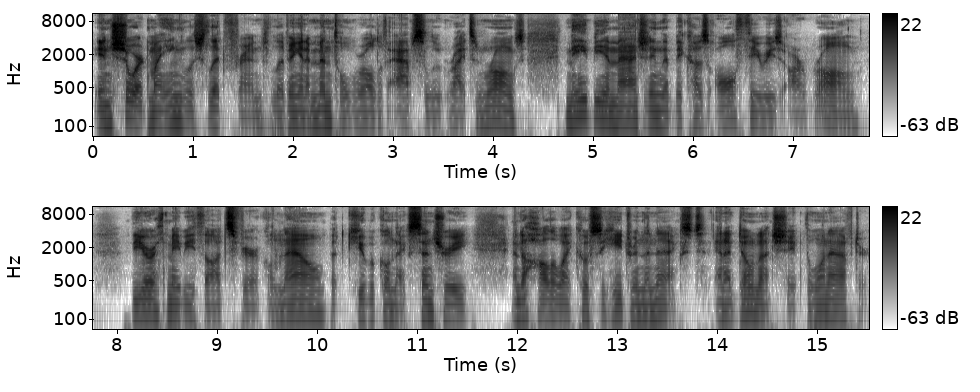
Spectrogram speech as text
In short, my English lit friend, living in a mental world of absolute rights and wrongs, may be imagining that because all theories are wrong, the Earth may be thought spherical now, but cubical next century, and a hollow icosahedron the next, and a donut shape the one after.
